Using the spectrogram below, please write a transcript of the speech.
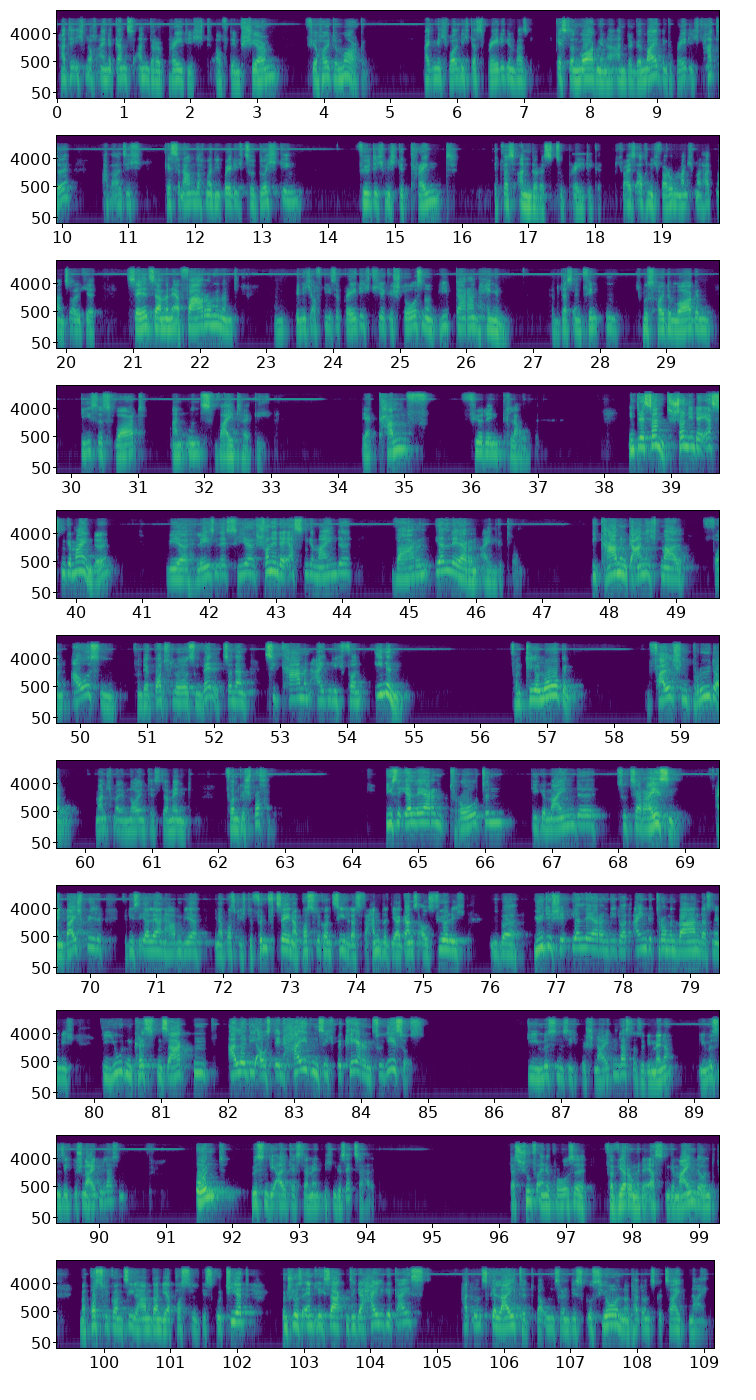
hatte ich noch eine ganz andere Predigt auf dem Schirm für heute Morgen. Eigentlich wollte ich das predigen, was gestern Morgen in einer anderen Gemeinde gepredigt hatte. Aber als ich gestern Abend nochmal die Predigt so durchging, fühlte ich mich gedrängt, etwas anderes zu predigen. Ich weiß auch nicht warum. Manchmal hat man solche seltsamen Erfahrungen und dann bin ich auf diese Predigt hier gestoßen und blieb daran hängen. Hatte das Empfinden, ich muss heute Morgen dieses Wort an uns weitergeben. Der Kampf für den Glauben. Interessant, schon in der ersten Gemeinde, wir lesen es hier, schon in der ersten Gemeinde waren Irrlehren eingedrungen. Die kamen gar nicht mal von außen, von der gottlosen Welt, sondern sie kamen eigentlich von innen, von Theologen, falschen Brüdern, manchmal im Neuen Testament von gesprochen. Diese Irrlehren drohten die Gemeinde zu zerreißen. Ein Beispiel für diese Irrlehren haben wir in Apostelgeschichte 15, Apostelkonzil, das verhandelt ja ganz ausführlich über jüdische Irrlehren, die dort eingedrungen waren, dass nämlich die Judenchristen sagten, alle, die aus den Heiden sich bekehren zu Jesus, die müssen sich beschneiden lassen, also die Männer, die müssen sich beschneiden lassen und müssen die alttestamentlichen Gesetze halten. Das schuf eine große Verwirrung in der ersten Gemeinde. Und im Apostelkonzil haben dann die Apostel diskutiert und schlussendlich sagten sie, der Heilige Geist hat uns geleitet bei unseren Diskussionen und hat uns gezeigt, nein,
